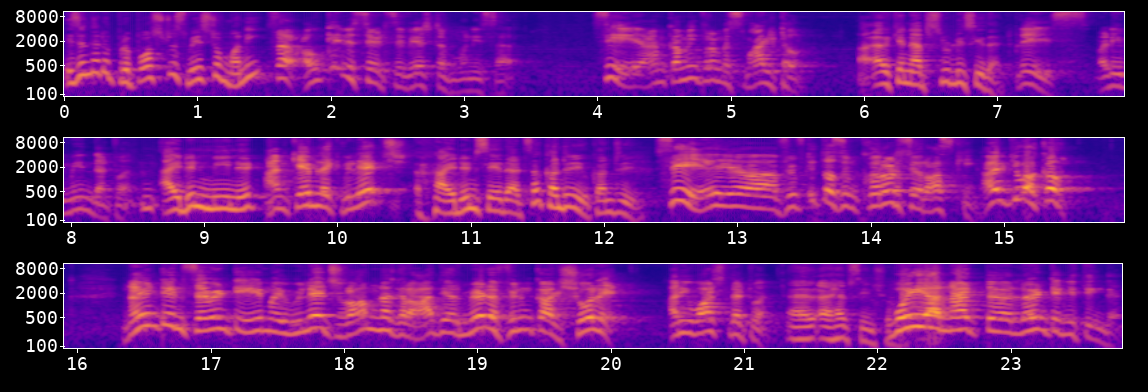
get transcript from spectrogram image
Isn't that a preposterous waste of money? Sir, how can you say it's a waste of money, sir? See, I'm coming from a small town. I can absolutely see that. Please, what do you mean that one? I didn't mean it. And came like village? I didn't say that, sir. Continue, continue. See, uh, 50,000 crores you're asking. I'll give account. 1970, my village Ramanagara, they made a film called Sholay, And you watched that one? I, I have seen We are not uh, learnt anything then.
